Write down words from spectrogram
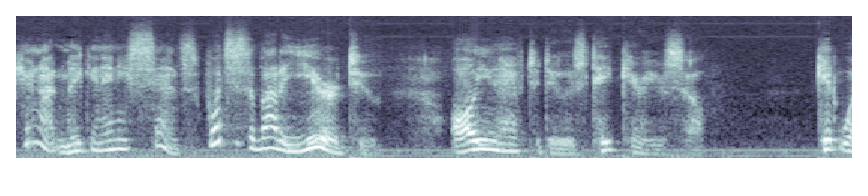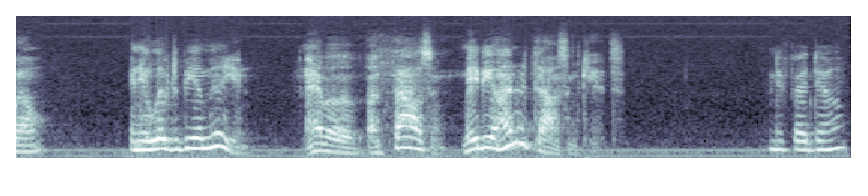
You're not making any sense. What's this about a year or two? All you have to do is take care of yourself, get well, and you'll live to be a million. Have a, a thousand, maybe a hundred thousand kids. And if I don't?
